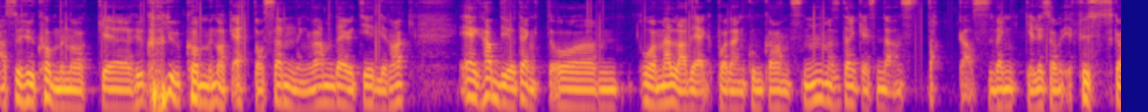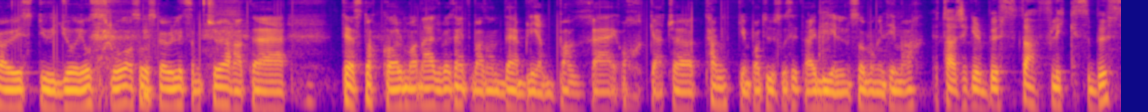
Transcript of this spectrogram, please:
altså hun kommer nok, eh, hun kommer nok etter sending, da, men det er jo tidlig nok. Jeg hadde jo tenkt å, å melde deg på den konkurransen, men så tenker jeg sånn der en stakkars Wenche. Liksom. Først skal hun i studio i Oslo, og så skal hun liksom kjøre til, til Stockholm. Og nei, jeg tenkte bare sånn, det blir bare Jeg orker ikke tanken på at hun skal sitte i bilen så mange timer. Du tar sikkert buss, da. Flixbuss.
